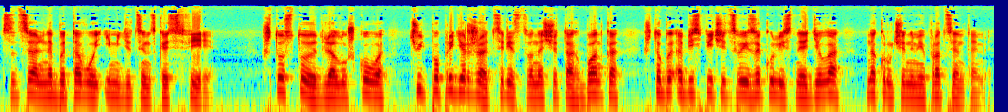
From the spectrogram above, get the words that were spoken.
в социально-бытовой и медицинской сфере. Что стоит для Лужкова чуть попридержать средства на счетах банка, чтобы обеспечить свои закулисные дела накрученными процентами.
